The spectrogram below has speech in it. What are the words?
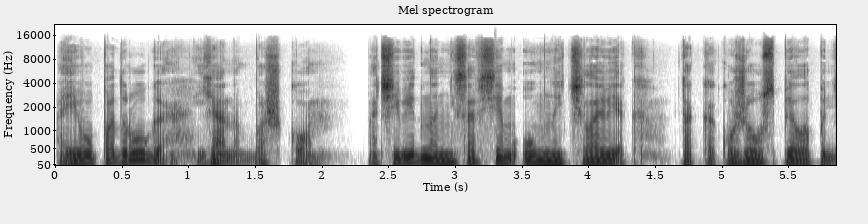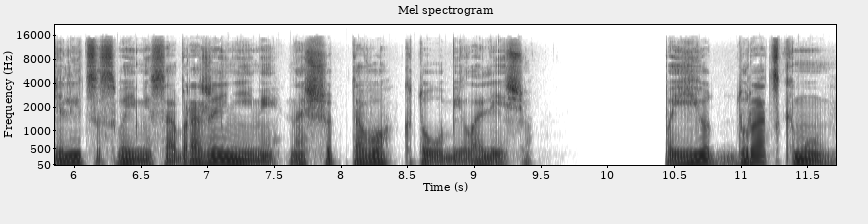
А его подруга, Яна Башко, очевидно, не совсем умный человек, так как уже успела поделиться своими соображениями насчет того, кто убил Олесю. По ее дурацкому,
